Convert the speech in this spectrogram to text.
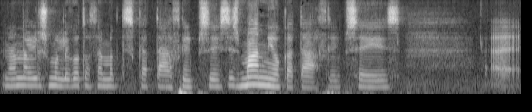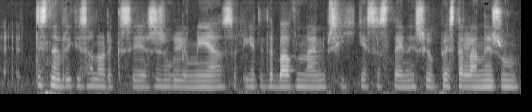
Να αναλύσουμε λίγο το θέμα της κατάθλιψης, της μάνιο-κατάθλιψης, ε, της νευρικής ανορεξίας, της βουλημίας, γιατί δεν πάβουν να είναι ψυχικές ασθένειες οι οποίες ταλανίζουν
